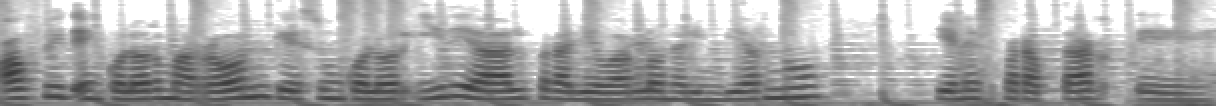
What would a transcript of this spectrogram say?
outfit en color marrón, que es un color ideal para llevarlo en el invierno. Tienes para optar eh,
